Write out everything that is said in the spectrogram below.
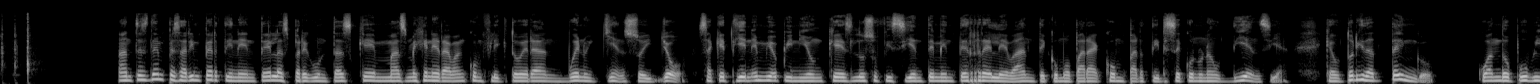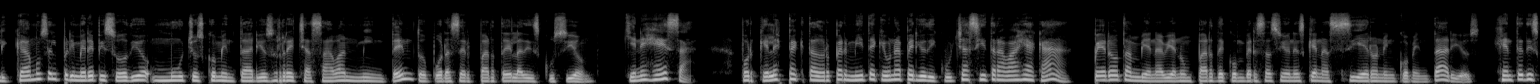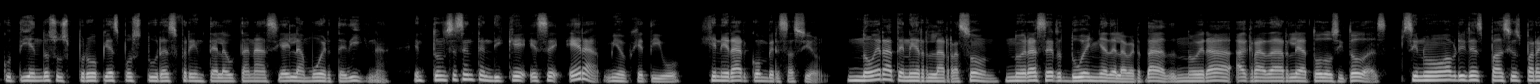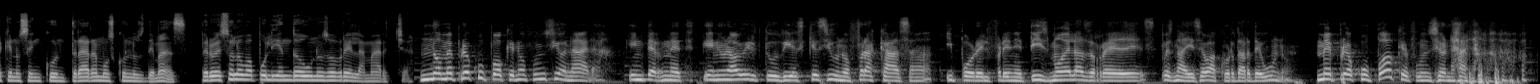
Antes de empezar Impertinente, las preguntas que más me generaban conflicto eran, bueno, ¿y quién soy yo? O sea, que tiene mi opinión que es lo suficientemente relevante como para compartirse con una audiencia. ¿Qué autoridad tengo? Cuando publicamos el primer episodio, muchos comentarios rechazaban mi intento por hacer parte de la discusión. ¿Quién es esa? ¿Por qué el espectador permite que una periodicucha así trabaje acá? Pero también habían un par de conversaciones que nacieron en comentarios, gente discutiendo sus propias posturas frente a la eutanasia y la muerte digna. Entonces entendí que ese era mi objetivo, generar conversación. No era tener la razón, no era ser dueña de la verdad, no era agradarle a todos y todas, sino abrir espacios para que nos encontráramos con los demás. Pero eso lo va puliendo uno sobre la marcha. No me preocupó que no funcionara. Internet tiene una virtud y es que si uno fracasa y por el frenetismo de las redes, pues nadie se va a acordar de uno. Me preocupó que funcionara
